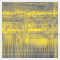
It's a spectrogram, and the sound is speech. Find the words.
I mean,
